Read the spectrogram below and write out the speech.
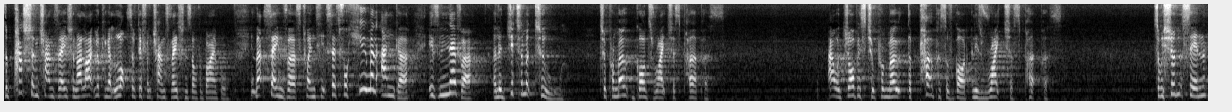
The Passion Translation, I like looking at lots of different translations of the Bible. In that same verse 20, it says, For human anger is never a legitimate tool to promote God's righteous purpose. Our job is to promote the purpose of God and his righteous purpose. So we shouldn't sin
